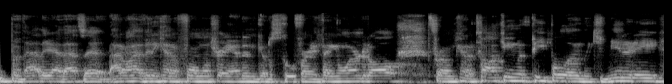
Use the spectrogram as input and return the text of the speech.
but that yeah that's it. I don't have any kind of formal training. I didn't go to school for anything. I learned it all from kind of talking with people in the community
